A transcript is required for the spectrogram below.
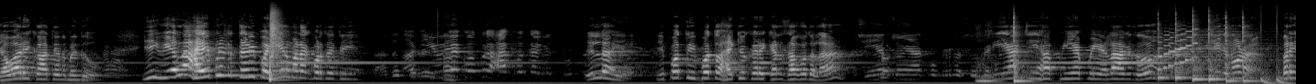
ಜವಾರಿ ಕಾತಿಂದ ಬಂದು ಇವೆಲ್ಲ ಹೈಬ್ರಿಡ್ ತಳಿಪ ಏನ್ ಮಾಡಕ್ ಬರ್ತೈತಿ? ಇಲ್ಲ ಇಪ್ಪತ್ತು ಇಪ್ಪತ್ತು ಹಾಕಿ ಕರೆ ಕೆಲಸ ಆಗೋದಿಲ್ಲ? ಚಿಯಾ ಚಿಯಾ ಪಿ ಎ ಪಿ ಎಲ್ಲ ಆಗಿದ್ದು ಈಗ ನೋಡ ಬರೀ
